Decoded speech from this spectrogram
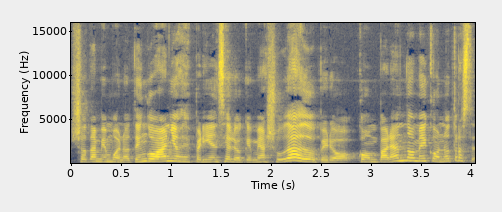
yo también, bueno, tengo años de experiencia, lo que me ha ayudado, pero comparándome con otros,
